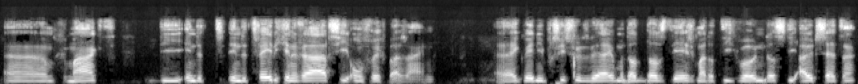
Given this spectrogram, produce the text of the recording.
ehm, gemaakt die in de, in de tweede generatie onvruchtbaar zijn. Eh, ik weet niet precies hoe het werkt, maar dat, dat is het eerste, maar dat die gewoon dat ze die uitzetten.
